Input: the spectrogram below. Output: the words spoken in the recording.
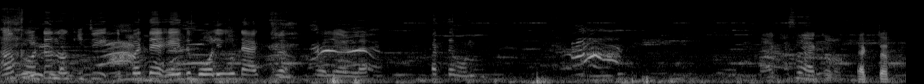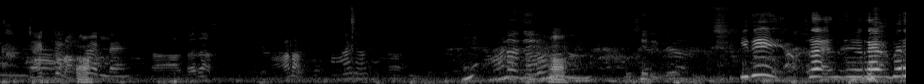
ആ ഫോട്ടോ നോക്കിയിട്ട് ഇപ്പത്തെ ഏത് ബോളിവുഡ് ആക്ടർ പോലെയുള്ള ഇപ്പത്തെ ബോളിവുഡ്? ആക്ടർ ആ. ആ. രൺബീർ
